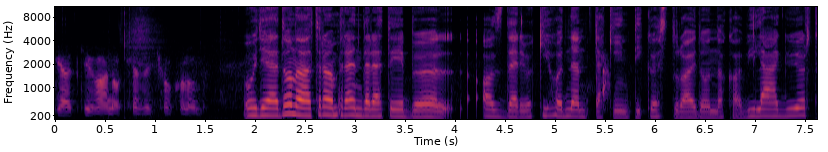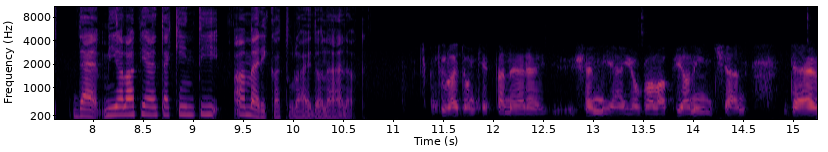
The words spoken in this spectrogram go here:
Reggelt kívánok, egy csokolom! Ugye Donald Trump rendeletéből az derül ki, hogy nem tekinti köztulajdonnak a világűrt, de mi alapján tekinti Amerika tulajdonának? Tulajdonképpen erre semmilyen jogalapja nincsen, de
